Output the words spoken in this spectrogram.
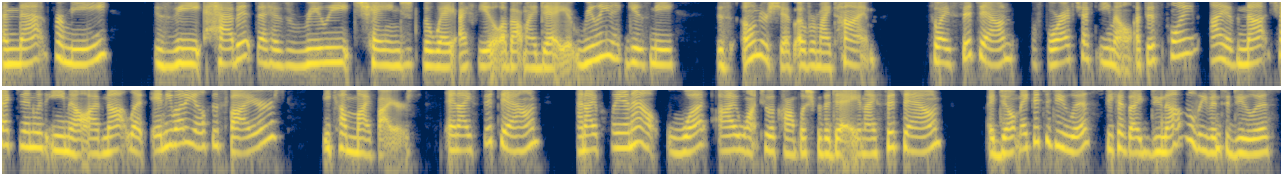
And that for me is the habit that has really changed the way I feel about my day. It really gives me this ownership over my time. So I sit down before I've checked email. At this point, I have not checked in with email. I've not let anybody else's fires become my fires. And I sit down and I plan out what I want to accomplish for the day. And I sit down. I don't make a to do list because I do not believe in to do lists.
